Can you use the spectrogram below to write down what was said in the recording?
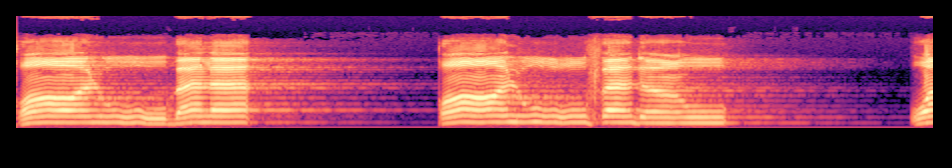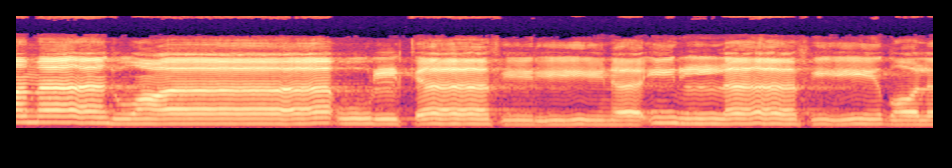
قالوا بلى. قالوا فادعوا. وما دعاء الكافرين إلا في ضلال.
